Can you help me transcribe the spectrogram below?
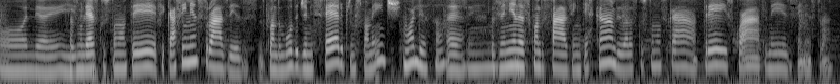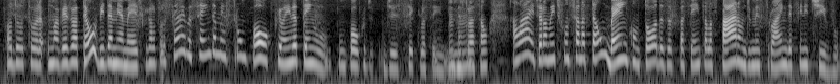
Olha, é isso. As mulheres costumam ter, ficar sem menstruar às vezes, quando muda de hemisfério, principalmente. Olha só. É. As meninas, quando fazem intercâmbio, elas costumam ficar três, quatro meses sem menstruar. Ô, doutora, uma vez eu até ouvi da minha médica que ela falou assim: ai, você ainda menstrua um pouco, porque eu ainda tenho um pouco de, de ciclo, assim, de Uhum. menstruação. Ela, ai, geralmente funciona tão bem com todas as pacientes, elas param de menstruar em definitivo.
